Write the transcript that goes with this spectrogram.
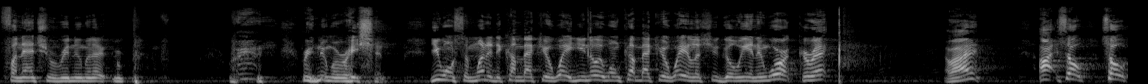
financial remuneration. You want some money to come back your way. You know it won't come back your way unless you go in and work, correct? All right? All right, so so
